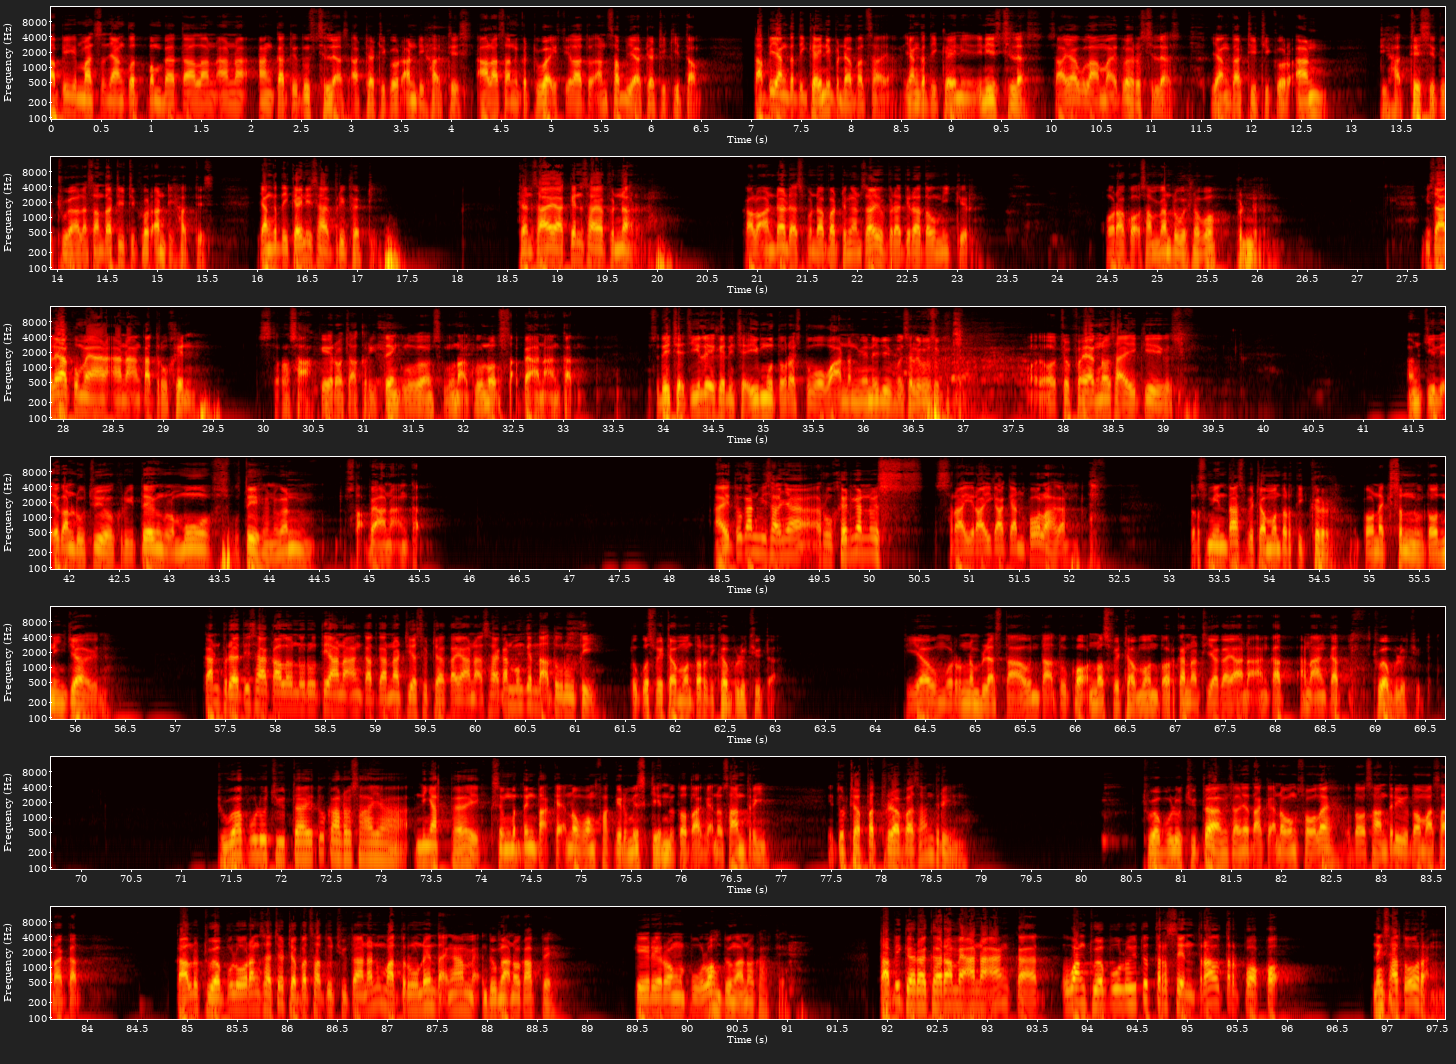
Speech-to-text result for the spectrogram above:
Tapi mas nyangkut pembatalan anak angkat itu jelas ada di Quran di hadis. Alasan kedua istilah ansab ya ada di kitab. Tapi yang ketiga ini pendapat saya. Yang ketiga ini ini jelas. Saya ulama itu harus jelas. Yang tadi di Quran di hadis itu dua alasan tadi di Quran di hadis. Yang ketiga ini saya pribadi. Dan saya yakin saya benar. Kalau Anda tidak sependapat dengan saya berarti ratau mikir. Ora kok sampean luwih napa? Bener. Misalnya aku anak angkat Ruhin. Terus sake roca keriting klunak klunut sampai anak angkat. Sedih cek cilik kene cek imut ora tuwa wanen ngene iki masalah masuk. Aja bayangno saiki. An cilik kan lucu ya keriting lemu putih kan sampai anak angkat. Nah itu kan misalnya Ruhin kan wis serai-rai kakean pola kan. Terus minta sepeda motor Tiger atau Nexon atau Ninja gitu. Kan berarti saya kalau nuruti anak angkat karena dia sudah kayak anak saya kan mungkin tak turuti. Tuku sepeda motor 30 juta. Dia umur 16 tahun tak tuku no sepeda motor karena dia kayak anak angkat, anak angkat 20 juta. 20 juta itu kalau saya niat baik, yang penting tak kayak wong fakir miskin atau tak kayak santri, itu dapat berapa santri? 20 juta misalnya tak kayak nawang soleh atau santri atau masyarakat. Kalau 20 orang saja dapat satu juta anu maturunen tak ngamek no kabeh. Kiri rong puluh no kabeh. Tapi gara-gara me anak angkat, uang 20 itu tersentral, terpokok neng satu orang.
